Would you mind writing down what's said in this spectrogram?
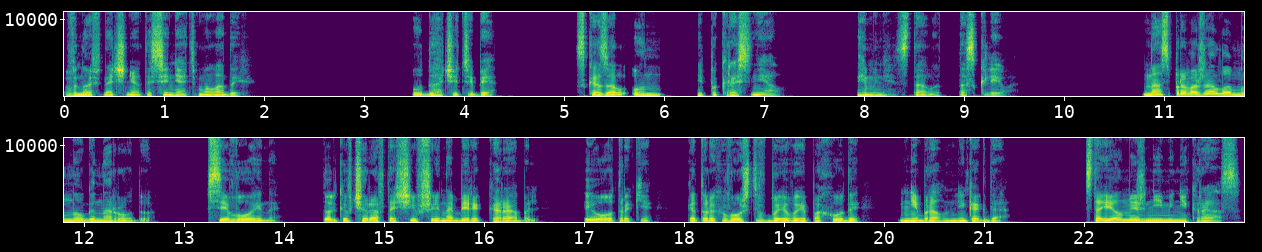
вновь начнет осенять молодых. «Удачи тебе», — сказал он и покраснел, и мне стало тоскливо. Нас провожало много народу, все воины, только вчера втащившие на берег корабль, и отроки, которых вождь в боевые походы не брал никогда. Стоял между ними Некрас.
